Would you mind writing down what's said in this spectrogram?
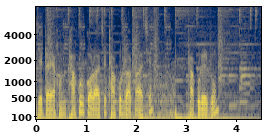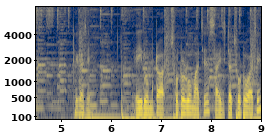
যেটা এখন ঠাকুর করা আছে, ঠাকুর রাখা আছে, ঠাকুরের রুম। ঠিক আছে? এই রুমটা ছোট রুম আছে, সাইজটা ছোট আছে।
